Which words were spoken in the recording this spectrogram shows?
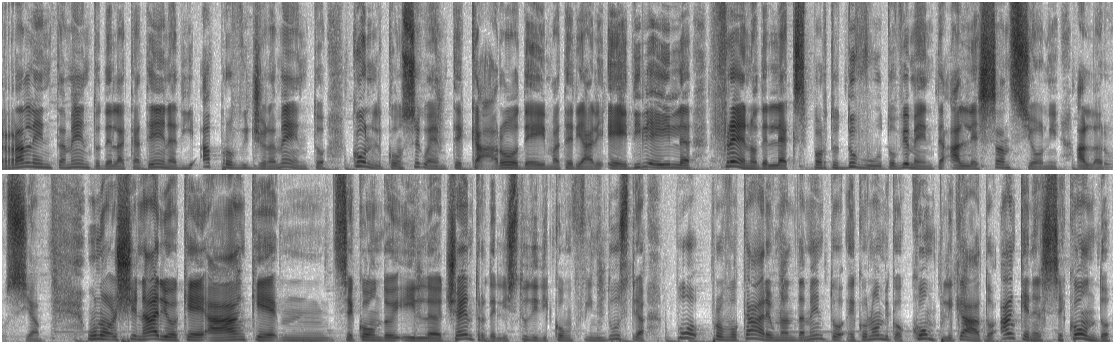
rallentamento rallentamento della catena di approvvigionamento con il conseguente caro dei materiali edili e il freno dell'export dovuto ovviamente alle sanzioni alla Russia. Uno scenario che ha anche, secondo il centro degli studi di Confindustria, può provocare un andamento economico complicato anche nel secondo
